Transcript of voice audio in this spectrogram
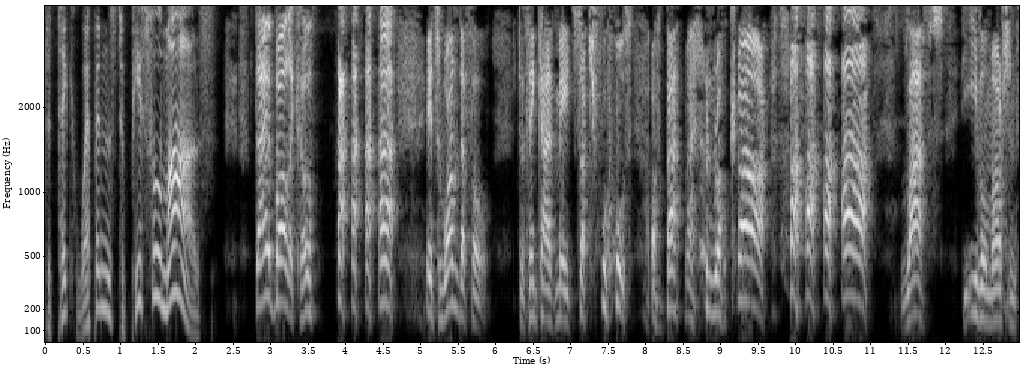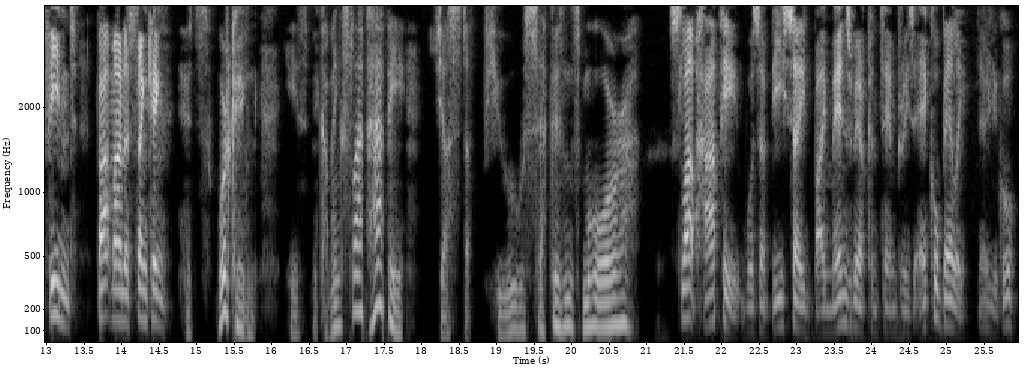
to take weapons to peaceful Mars. Diabolical? Ha ha ha ha! It's wonderful to think I've made such fools of Batman and Roh Kar! Ha ha ha ha! Laughs the evil Martian fiend. Batman is thinking, It's working. He's becoming slap happy. Just a few seconds more. Slap Happy was a B-side by menswear contemporaries Echobelly. There you go.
